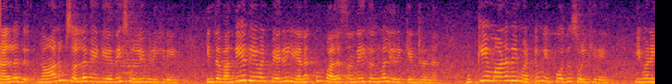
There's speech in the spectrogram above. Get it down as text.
நல்லது நானும் சொல்ல வேண்டியதை சொல்லிவிடுகிறேன். இந்த வந்தியத்தேவன் பேரில் எனக்கும் பல சந்தேகங்கள் இருக்கின்றன. முக்கியமானதை மட்டும் இப்போது சொல்கிறேன். இவனை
